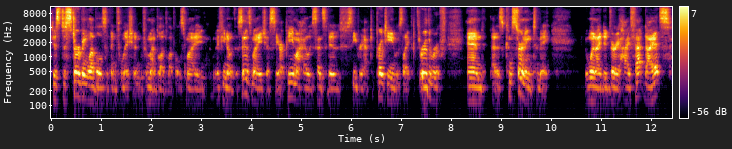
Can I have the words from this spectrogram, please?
just disturbing levels of inflammation from my blood levels. My, if you know what this is, my HSCRP, my highly sensitive C-reactive protein was like through the roof. And that is concerning to me. When I did very high fat diets,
